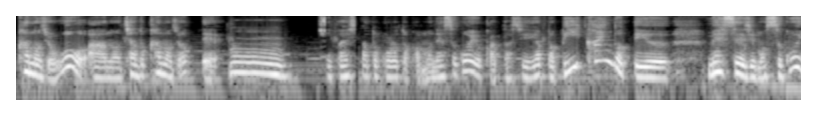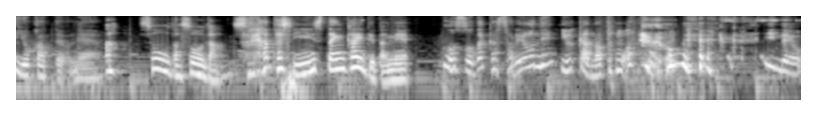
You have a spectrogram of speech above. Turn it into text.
彼女をあのちゃんと彼女ってうん。紹介したところとかもねすごい良かったしやっぱ「Be kind」っていうメッセージもすごい良かったよね。あ、そうだそうだ。それ私インスタに書いてたね。そうそうだからそれをね言うかなと思ってごめん。いいんだよ。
